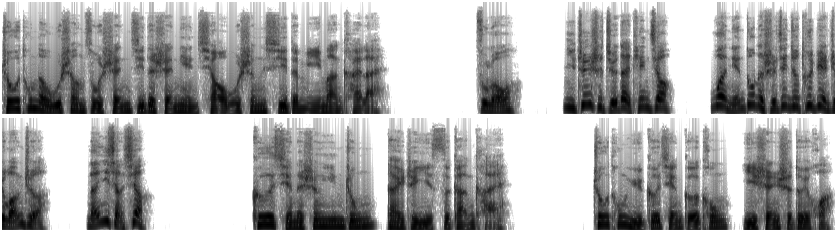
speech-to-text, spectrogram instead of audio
周通那无上祖神级的神念悄无声息的弥漫开来。祖龙，你真是绝代天骄，万年多的时间就蜕变至王者，难以想象。搁浅的声音中带着一丝感慨。周通与搁浅隔空以神识对话，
